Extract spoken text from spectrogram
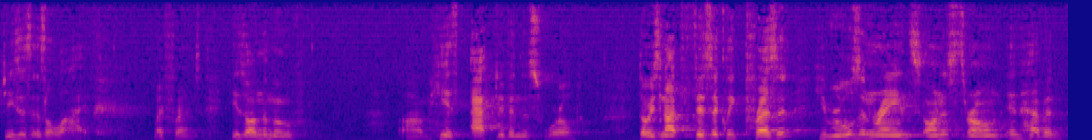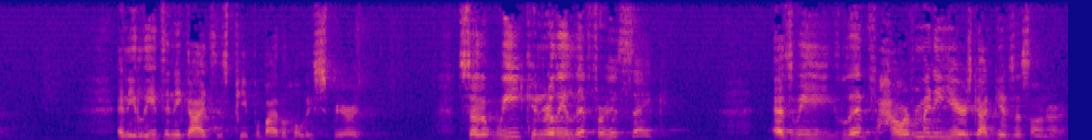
Jesus is alive, my friends. He's on the move. Um, he is active in this world. Though he's not physically present, he rules and reigns on his throne in heaven. And he leads and he guides his people by the Holy Spirit so that we can really live for his sake as we live however many years God gives us on earth.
